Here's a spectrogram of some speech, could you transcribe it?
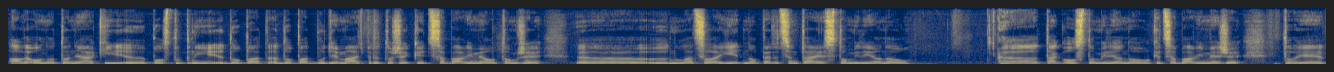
ale ono to nejaký postupný dopad, dopad bude mať, pretože keď sa bavíme o tom, že 0,1% je 100 miliónov, tak o 100 miliónov, keď sa bavíme, že to je eh,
